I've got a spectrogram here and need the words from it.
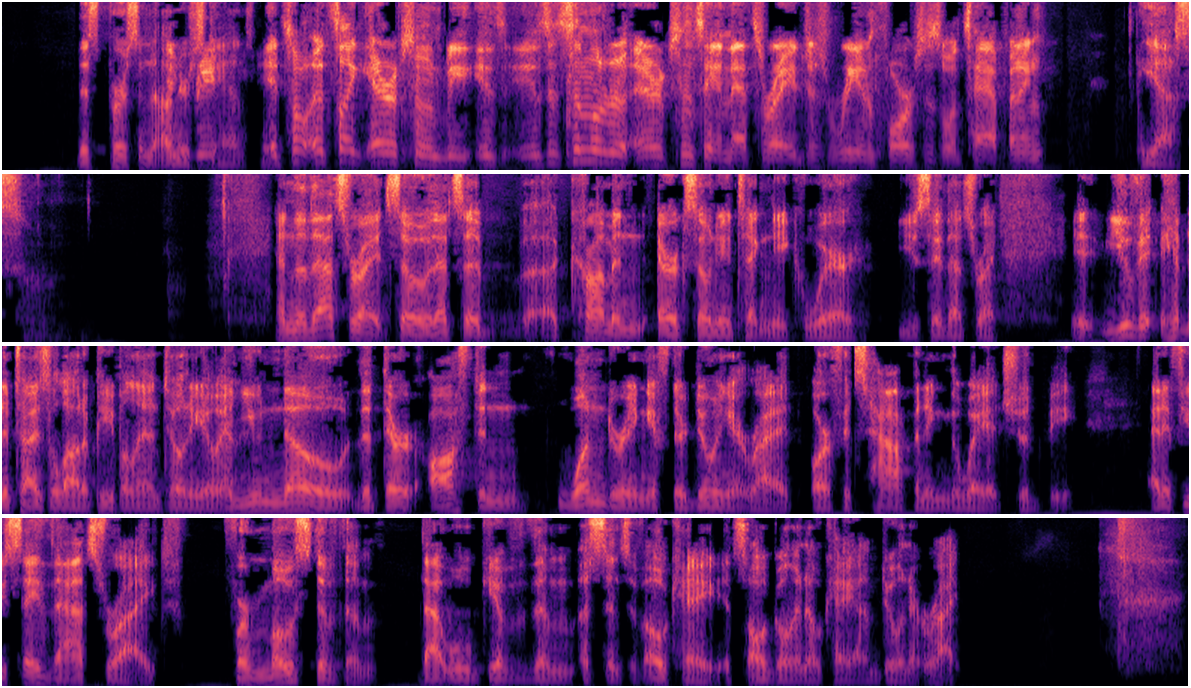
this person understands me. It's it's like Erickson would be. Is is it similar to Erickson saying that's right? It just reinforces what's happening. Yes. And the, that's right. So that's a, a, common Ericksonian technique where you say that's right. It, you've hypnotized a lot of people, Antonio, and you know that they're often wondering if they're doing it right or if it's happening the way it should be. And if you say that's right, for most of them, that will give them a sense of, okay, it's all going okay. I'm doing it right.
